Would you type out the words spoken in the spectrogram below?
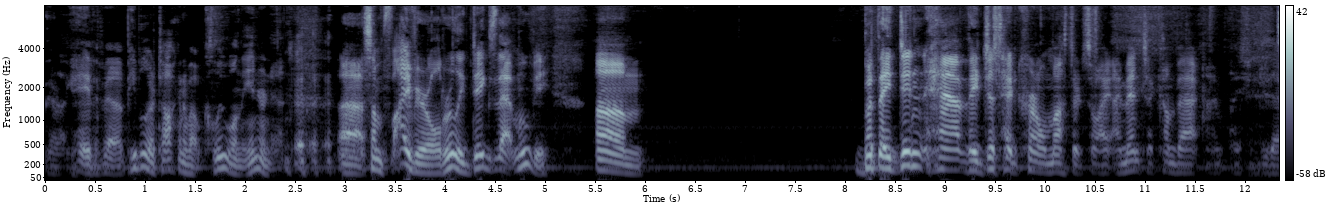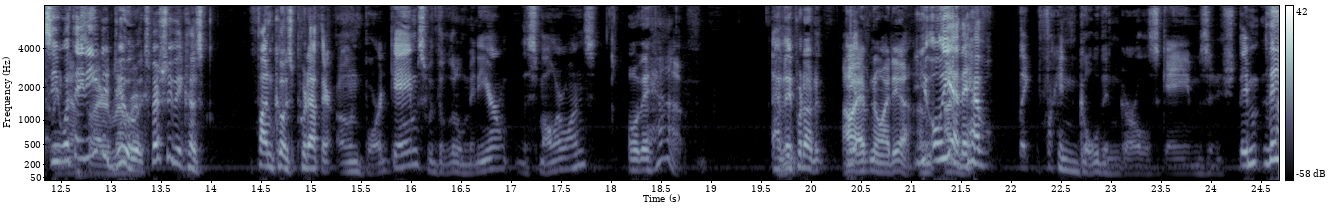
They're like, hey, the, uh, people are talking about Clue on the internet. uh, some five-year-old really digs that movie. Um, but they didn't have. They just had Colonel Mustard, so I, I meant to come back. I, I should do that. See right what now they so need I to do, especially because Funko's put out their own board games with the little minier, the smaller ones. Oh, they have. Have they put out? A, Oh, I have no idea. I'm- oh yeah, I'm- they have like fucking Golden Girls games, and sh- they they,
